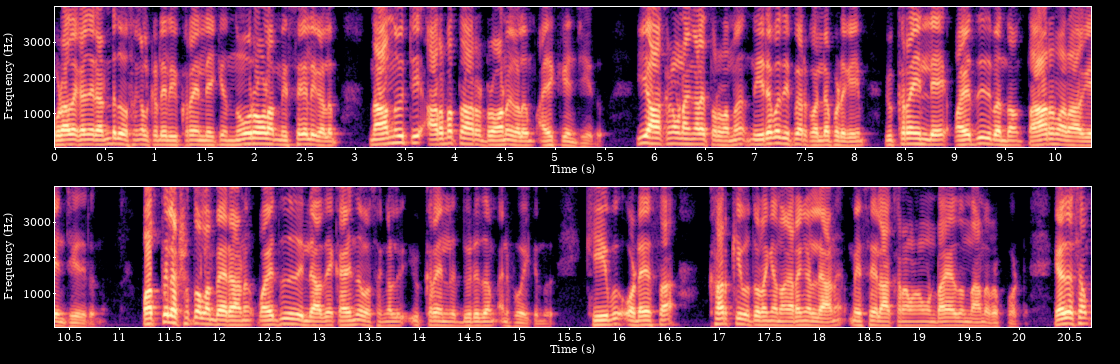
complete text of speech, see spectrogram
കൂടാതെ കഴിഞ്ഞ രണ്ട് ദിവസങ്ങൾക്കിടയിൽ യുക്രൈനിലേക്ക് നൂറോളം മിസൈലുകളും നാനൂറ്റി അറുപത്താറ് ഡ്രോണുകളും അയക്കുകയും ചെയ്തു. ഈ ആക്രമണങ്ങളെ തുടർന്ന് നിരവധി പേർ കൊല്ലപ്പെടുകയും യുക്രൈനിലെ വൈദ്യുതി ബന്ധം താറുമാറാകുകയും ചെയ്തിരുന്നു. പത്ത് ലക്ഷത്തോളം പേരാണ് വൈദ്യുതി ഇല്ലാതെ കഴിഞ്ഞ ദിവസങ്ങളിൽ യുക്രൈനിൽ ദുരിതം അനുഭവിക്കുന്നത്. കീവ് ഒഡേസ ഖർക്കീവ് തുടങ്ങിയ നഗരങ്ങളിലാണ് മിസൈൽ ആക്രമണം ഉണ്ടായതെന്നാണ് റിപ്പോർട്ട്. ഏകദേശം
